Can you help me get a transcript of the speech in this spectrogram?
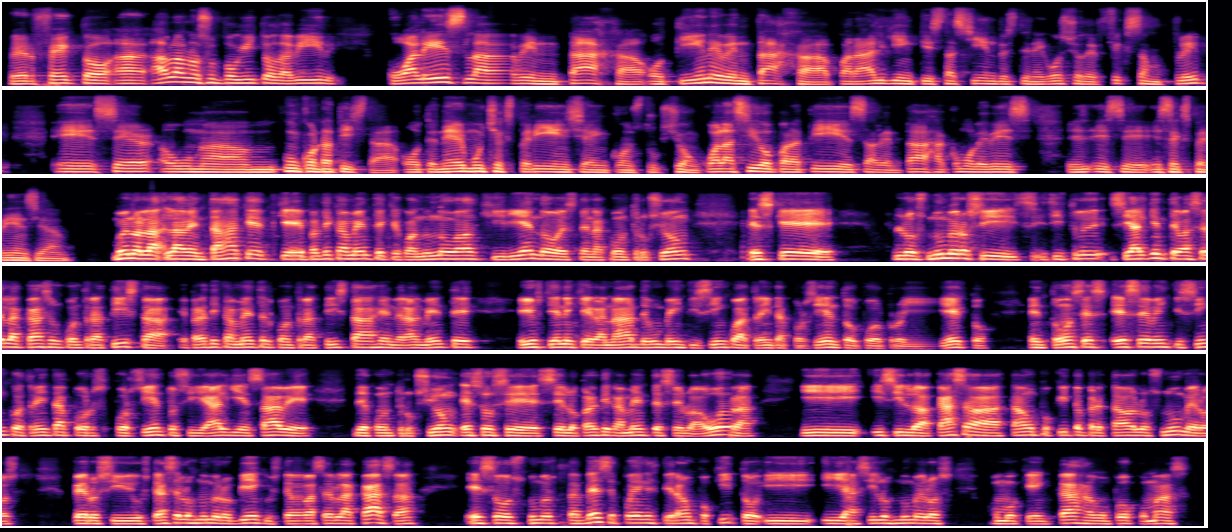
Perfecto. Ah, háblanos un poquito, David, ¿Cuál es la ventaja o tiene ventaja para alguien que está haciendo este negocio de fix and flip eh, ser mm, un contratista o tener mucha experiencia en construcción? ¿Cuál ha sido para ti esa ventaja? ¿Cómo le ves e, esa experiencia? Bueno, la, ventaja que, prácticamente que cuando uno va adquiriendo este, en la construcción es que los números, si, si alguien te va a hacer la casa, un contratista, eh, prácticamente el contratista generalmente ellos tienen que ganar de un 25 a 30% por proyecto. Entonces, ese 25 a 30%, si alguien sabe de construcción, eso se, se lo prácticamente se lo ahorra. Y, y, si la casa está un poquito apretado los números, pero si usted hace los números bien, que usted va a hacer la casa, esos números tal vez se pueden estirar un poquito y, y así los números como que encajan un poco más.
